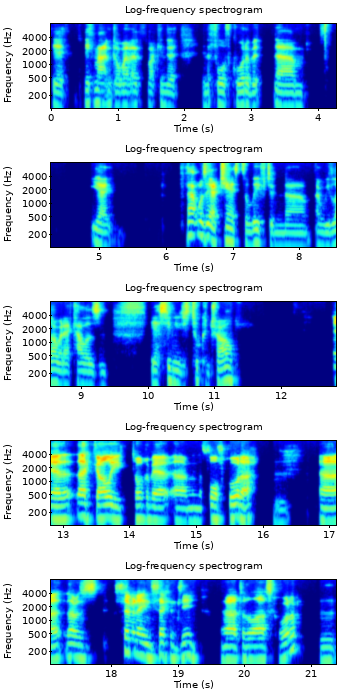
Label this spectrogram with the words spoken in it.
yeah, Nic Martin got one like in the in the fourth quarter, but um, yeah, that was our chance to lift and uh, and we lowered our colours and yeah, Sydney just took control. Yeah, that, that goal you talk about um, in the fourth quarter, mm. uh, that was 17 seconds in uh, to the last quarter. Mm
